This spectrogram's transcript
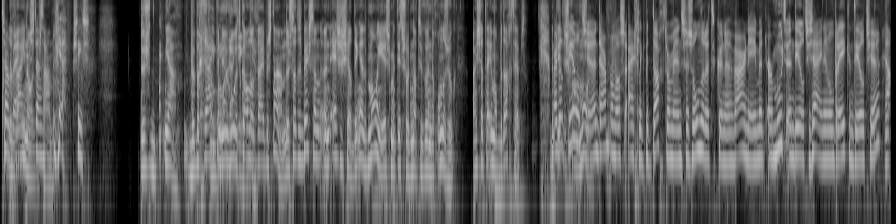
Zouden wij nooit bestaan. Ja, precies. Dus ja, we begrijpen nu hoe het kan dat wij bestaan. Dus dat is best een, een essentieel ding. En het mooie is met dit soort natuurkundig onderzoek, als je dat eenmaal bedacht hebt. Maar dat deeltje, daarvan was eigenlijk bedacht door mensen zonder het te kunnen waarnemen. Er moet een deeltje zijn, een ontbrekend deeltje, Ja.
